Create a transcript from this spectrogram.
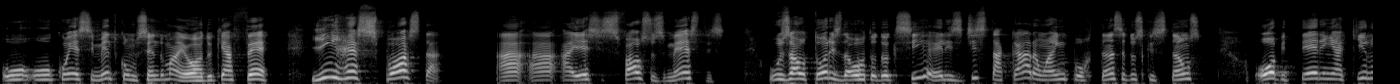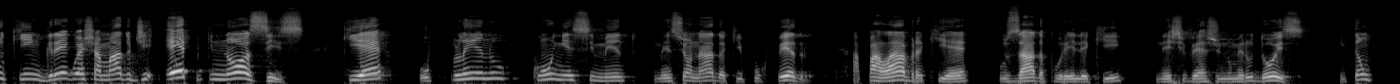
o, o conhecimento como sendo maior do que a fé. E em resposta a, a, a esses falsos mestres, os autores da ortodoxia, eles destacaram a importância dos cristãos obterem aquilo que em grego é chamado de epignosis, que é o pleno conhecimento mencionado aqui por Pedro. A palavra que é usada por ele aqui neste verso de número 2. Então,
